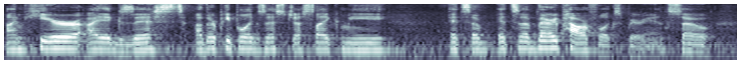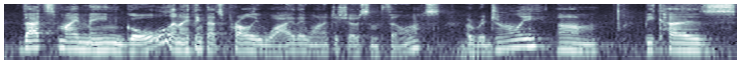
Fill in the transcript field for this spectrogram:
i'm here i exist other people exist just like me. It's a it's a very powerful experience. So that's my main goal and i think that's probably why they wanted to show some films originally um, because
